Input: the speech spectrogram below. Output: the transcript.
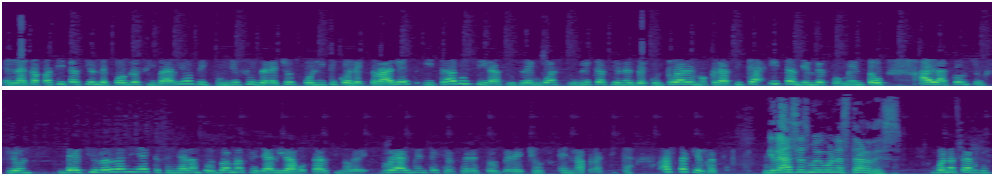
en la capacitación de pueblos y barrios, difundir sus derechos político-electorales y traducir a sus lenguas publicaciones de cultura democrática y también de fomento a la construcción de ciudadanía que señalan pues va más allá de ir a votar, sino de realmente ejercer estos derechos en la práctica. Hasta aquí el reporte. Gracias, muy buenas tardes. Buenas tardes.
